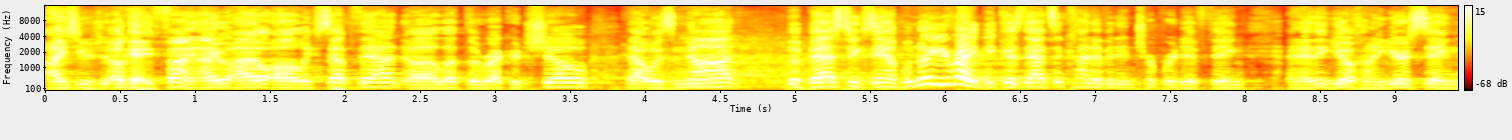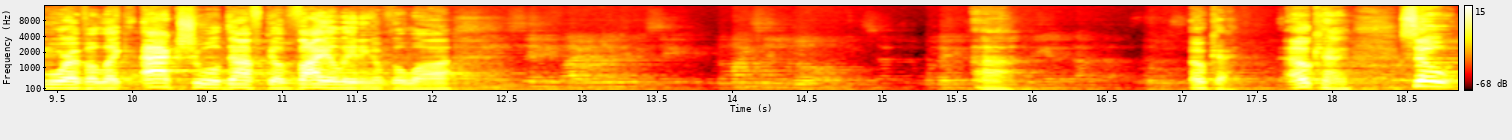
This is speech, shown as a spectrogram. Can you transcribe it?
I see what you're, Okay, fine. I, I'll, I'll accept that. Uh, let the record show that was not the best example. No, you're right because that's a kind of an interpretive thing, and I think Yochanan, you're saying more of a like actual dafka violating of the law. Ah. Okay. Okay. So,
